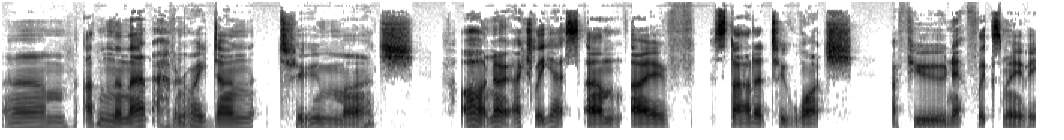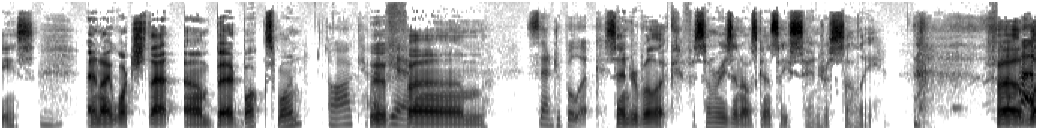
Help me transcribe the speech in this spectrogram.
Um. Other than that, I haven't really done too much. Oh no, actually, yes. Um, I've started to watch a few Netflix movies, and I watched that um, Bird Box one Oh, okay, with yeah, um, Sandra Bullock. Sandra Bullock. For some reason, I was going to say Sandra Sully. For lo-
